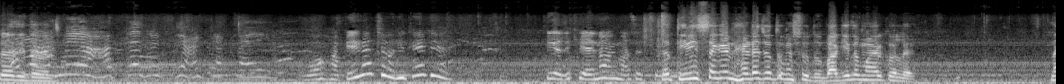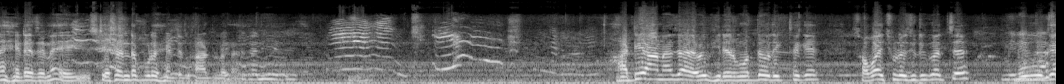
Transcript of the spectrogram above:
করে দিতে ও হাঁপিয়ে গেছো হেঁটে হেঁটে। ঠিক আছে খেয়ে নাও আমি মাসাজ তো তিরিশ সেকেন্ড হেঁটেছো তুমি শুধু বাকি তো মায়ের কোলে। না হেঁটেছে না এই স্টেশনটা পুরো হেঁটে হাঁটলো হ্যাঁ একটুখানি হেঁটে হাঁটিয়ে আনা যায় ওই ভিড়ের মধ্যে ওদিক থেকে সবাই ছুটোছুটি করছে। বুবুকে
